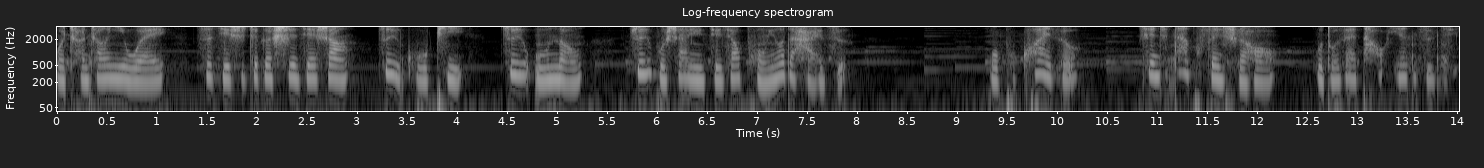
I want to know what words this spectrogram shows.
我常常以为自己是这个世界上最孤僻、最无能、最不善于结交朋友的孩子。我不快乐，甚至大部分时候我都在讨厌自己。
